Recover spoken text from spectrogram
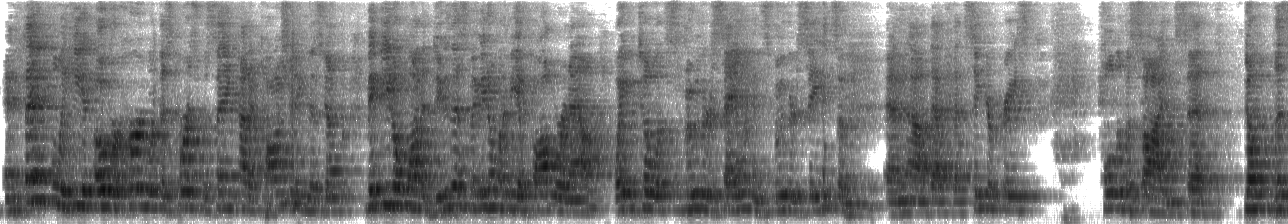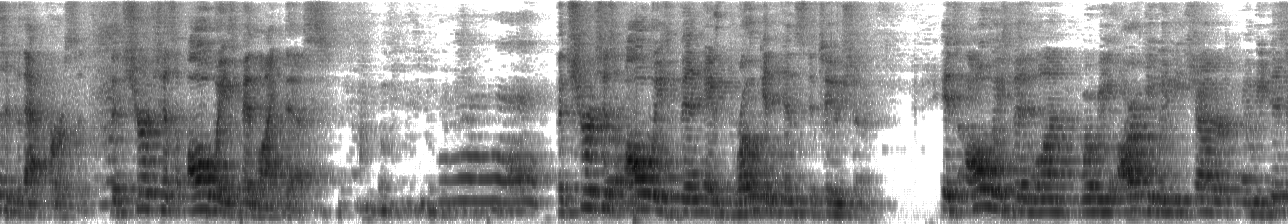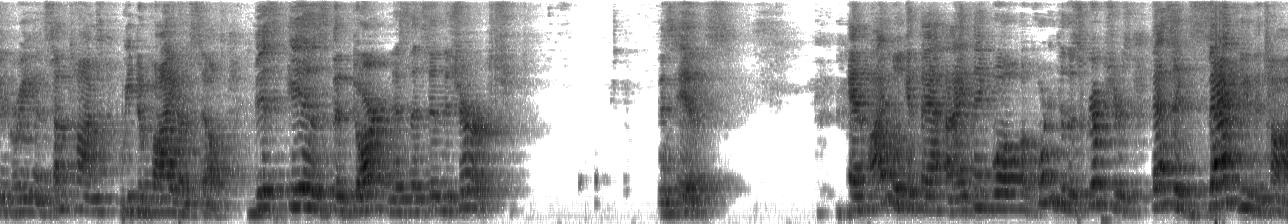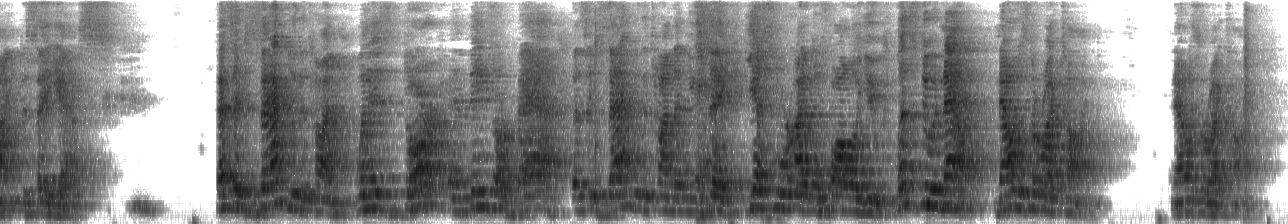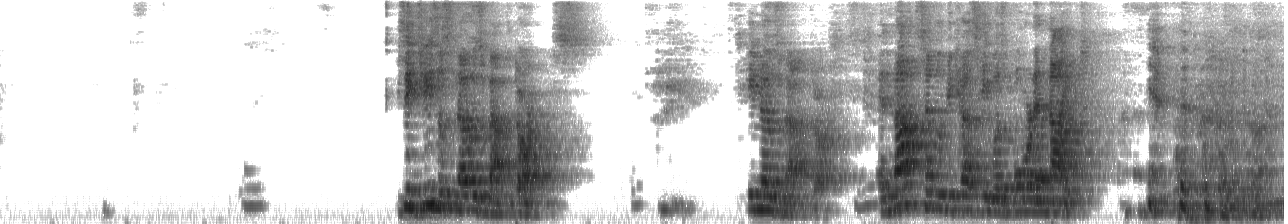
And thankfully, he had overheard what this person was saying, kind of cautioning this young. Maybe you don't want to do this. Maybe you don't want to be a follower now. Wait until it's smoother sailing and smoother seas. And, and uh, that, that senior priest pulled him aside and said, don't listen to that person. The church has always been like this. The church has always been a broken institution. It's always been one where we argue with each other and we disagree, and sometimes we divide ourselves. This is the darkness that's in the church. This is. And I look at that and I think, well, according to the scriptures, that's exactly the time to say yes. That's exactly the time. When it's dark and things are bad, that's exactly the time that you say, Yes, Lord, I will follow you. Let's do it now. Now is the right time. Now is the right time. You see, Jesus knows about the darkness. He knows about the darkness. And not simply because he was born at night.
